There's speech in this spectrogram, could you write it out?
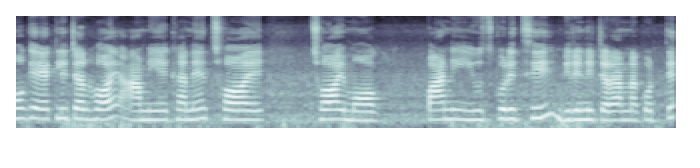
মগে এক লিটার হয়। আমি এখানে ছয় ছয় মগ পানি ইউজ করেছি বিরিয়ানিটা রান্না করতে।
